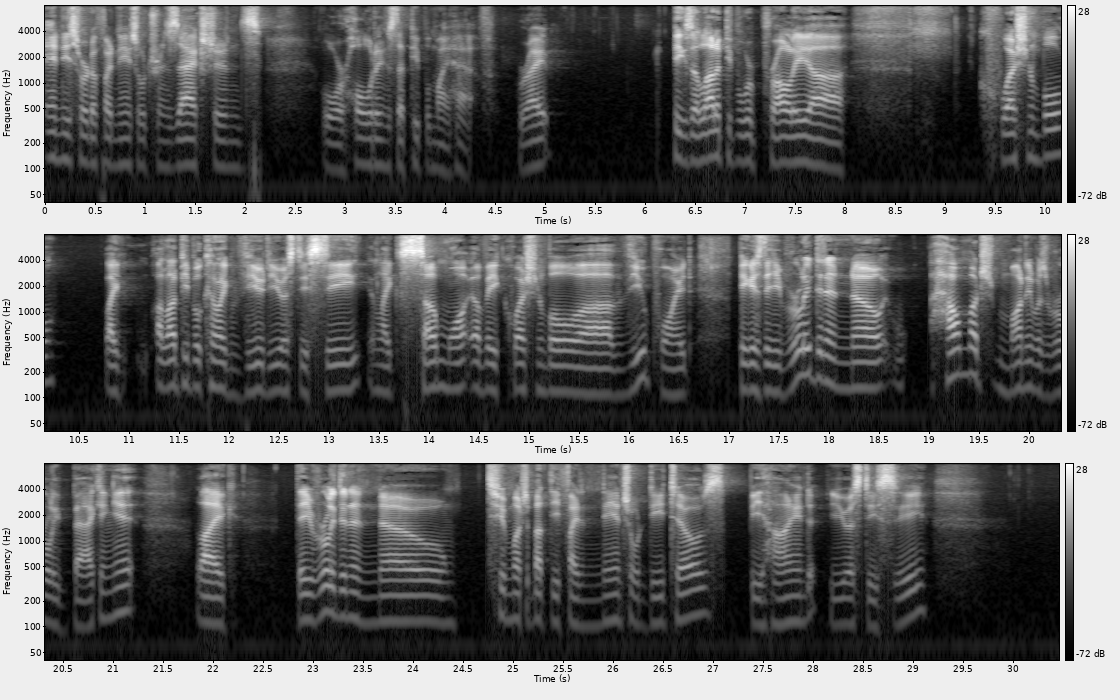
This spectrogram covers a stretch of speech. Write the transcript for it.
any sort of financial transactions or holdings that people might have, right? Because a lot of people were probably uh, questionable. Like a lot of people kind of like viewed USDC in like somewhat of a questionable uh, viewpoint because they really didn't know how much money was really backing it. Like they really didn't know too much about the financial details behind USDC.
